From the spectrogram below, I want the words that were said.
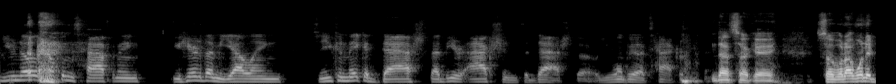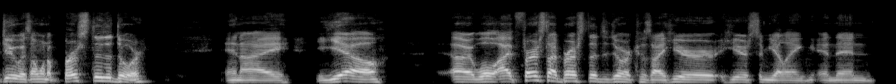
you're, know something's happening. You hear them yelling, so you can make a dash. That'd be your action to dash, though. You won't be able to attack or anything. That's okay. So what I want to do is I want to burst through the door, and I yell. Uh, well, I first I burst through the door because I hear hear some yelling, and then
